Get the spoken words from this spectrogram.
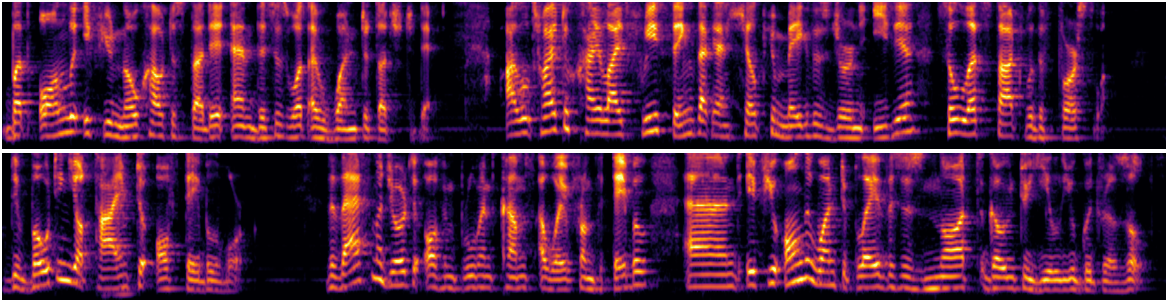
but only if you know how to study, and this is what I want to touch today. I will try to highlight three things that can help you make this journey easier, so let's start with the first one devoting your time to off table work. The vast majority of improvement comes away from the table, and if you only want to play, this is not going to yield you good results.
